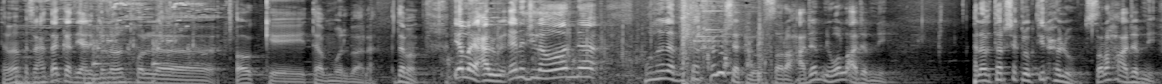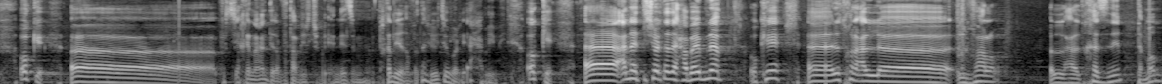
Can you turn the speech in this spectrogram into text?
تمام؟ بس رح أتأكد يعني بدنا ندخل آه okay تم البالة تمام. يلا يا حلوي خلينا نجي لهون. والله الأفاتار حلو شكله الصراحة عجبني والله عجبني. الأفاتار شكله كتير حلو الصراحة عجبني. okay آه بس يا أخي أنا عندي افاتار YouTuber يعني لازم خلي افاتار YouTuber يا حبيبي. okay آه عندنا التيشيرت هذا حبايبنا. okay آه ندخل على الفالو الخزنة. تمام؟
